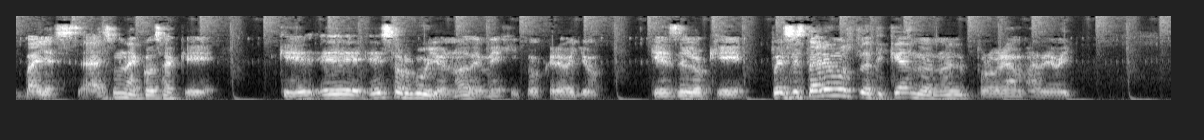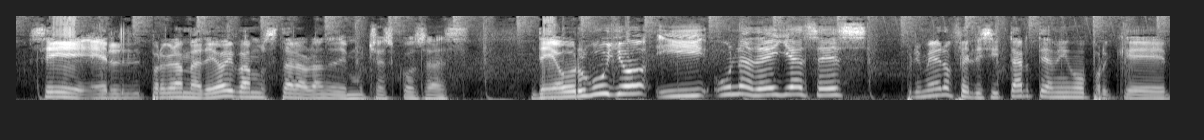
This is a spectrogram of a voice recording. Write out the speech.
vaya, es una cosa que que eh, es orgullo, ¿no? De México, creo yo, que es de lo que, pues estaremos platicando, ¿no? El programa de hoy. Sí, el programa de hoy vamos a estar hablando de muchas cosas de orgullo y una de ellas es, primero, felicitarte, amigo, porque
